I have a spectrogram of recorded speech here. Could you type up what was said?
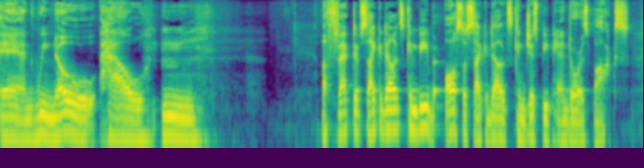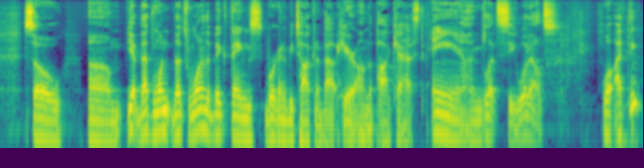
and we know how. Mm, effective psychedelics can be, but also psychedelics can just be Pandora's box. So, um, yeah, that's one. That's one of the big things we're going to be talking about here on the podcast. And let's see what else. Well, I think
